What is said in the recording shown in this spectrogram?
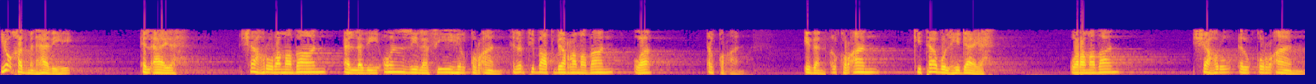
يؤخذ من هذه الآية شهر رمضان الذي أنزل فيه القرآن الارتباط بين رمضان والقرآن. إذا القرآن كتاب الهداية ورمضان شهر القرآن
